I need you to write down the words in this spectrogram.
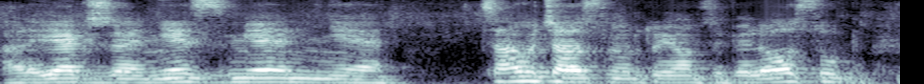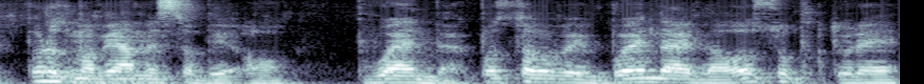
ale jakże niezmiennie cały czas nurtujący wiele osób, porozmawiamy sobie o błędach, podstawowych błędach dla osób, które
